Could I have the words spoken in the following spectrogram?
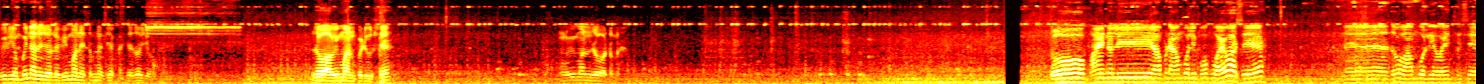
વીડિયો બના લેજો એટલે વિમાને તમને દેખાશે, જોજો. જો આ વિમાન પડ્યું છે. વિમાન જોવો તમે. તો ફાઇનલી આપણે આંબોલી પોકવા આવ્યા છે. ને જો આંબોલી હવે અહીંથી છે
